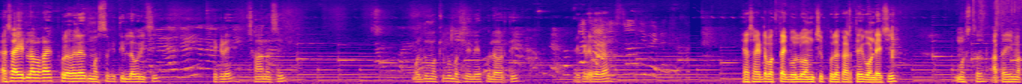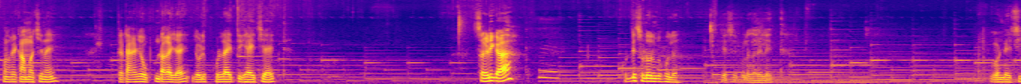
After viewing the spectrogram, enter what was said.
या साईडला बघा फुलं झाली आहेत. मस्त किती लवरीची इकडे छान अशी मधुमक्खी पण बसलेली आहे फुलावरती. इकडे बघा. ह्या साईडला बघताय गोलू आमची फुलं काढते गोंड्याची. मस्त. आता ही आपण काही कामाची नाही. त्या टाकायची उपटून टाकायची आहे. जेवढी फुलं आहेत ती घ्यायची आहेत. सगळी का? कुठली सोडून नको फुलं? कशी फुलं झालेली आहेत. गोंड्याची.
